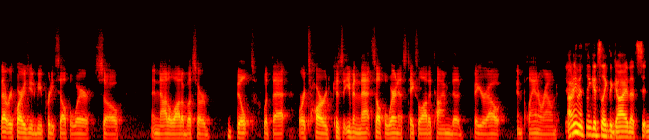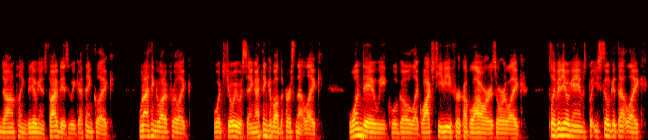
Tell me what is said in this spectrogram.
that requires you to be pretty self-aware. So and not a lot of us are built with that or it's hard cuz even that self-awareness takes a lot of time to figure out and plan around. I don't even think it's like the guy that's sitting down playing video games 5 days a week. I think like when I think about it for like what Joey was saying, I think about the person that like one day a week will go like watch TV for a couple hours or like play video games, but you still get that like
